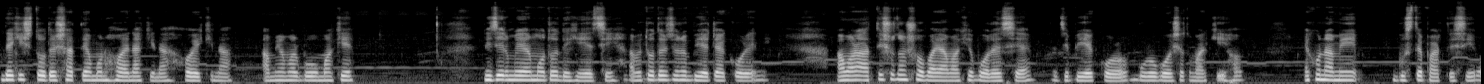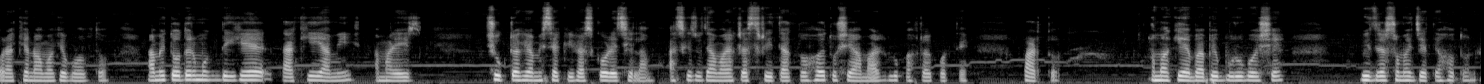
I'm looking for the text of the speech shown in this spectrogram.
দেখিস তোদের সাথে এমন হয় না কিনা, হয় কিনা? আমি আমার বৌমাকে নিজের মেয়ের মতো দেখিয়েছি। আমি তোদের জন্য বিয়েটা করিনি। আমার আত্মীয় স্বজন সবাই আমাকে বলেছে যে, বিয়ে করো, বুড়ো বয়সে তোমার কি হবে? এখন আমি বুঝতে পারতেছি ওরা কেন আমাকে বলতো। আমি তোদের মুখ দিকে তাকিয়ে আমি আমার এই সুখটাকে আমি স্যাক্রিফাইস করেছিলাম। আজকে যদি আমার একটা স্ত্রী থাকতো, হয়তো সে আমার লুক আফটার করতে পারতো। আমাকে এভাবে বুড়ো বয়সে বৃদ্ধাশ্রমে যেতে হতো না।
